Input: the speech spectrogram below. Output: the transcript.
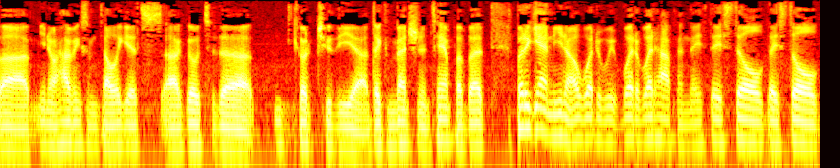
uh, you know having some delegates uh, go to the go to the uh, the convention in Tampa. But but again, you know what do we what what happened? They they still they still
